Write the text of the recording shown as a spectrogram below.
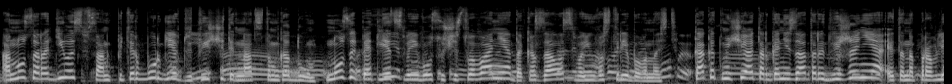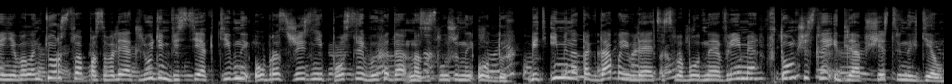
Оно зародилось в Санкт-Петербурге в 2013 году, но за пять лет своего существования доказало свою востребованность. Как отмечают организаторы движения, это направление волонтерства позволяет людям вести активный образ жизни после выхода на заслуженный отдых. Ведь именно тогда появляется свободное время, в том числе и для общественных дел.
